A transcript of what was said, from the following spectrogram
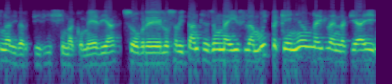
una divertidísima comedia sobre los habitantes de una isla muy pequeña, una isla en la que hay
